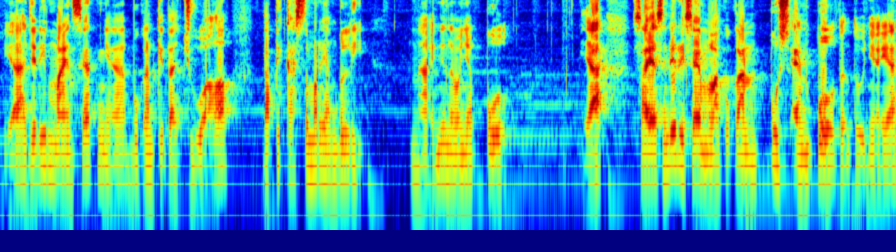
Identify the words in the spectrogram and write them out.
ya. Jadi mindsetnya bukan kita jual tapi customer yang beli nah ini namanya pull ya. Saya sendiri saya melakukan push and pull tentunya ya.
